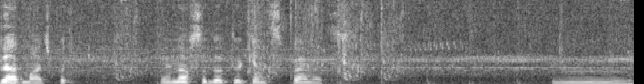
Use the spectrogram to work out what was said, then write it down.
that much, but enough so that we can spam it. Mm.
